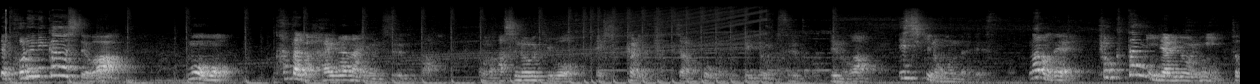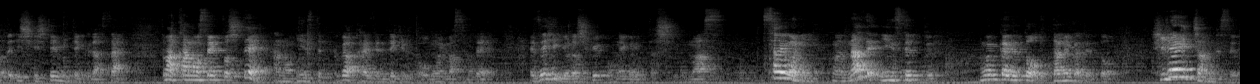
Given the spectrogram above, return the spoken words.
でこれに関してはもう肩が入らないようにするとかこの足の向きをしっかりとキャッチャーの方向に行けるようにするとかっていうのは意識の問題です。なので極端にやるようにちょっと意識してみてください。まあ可能性としてあのインステップが改善できると思いますのでぜひよろしくお願いいたします。最後に、ま、なぜインステップもう一回言うとダメかというと開いちゃうんですよ。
